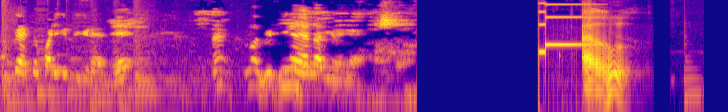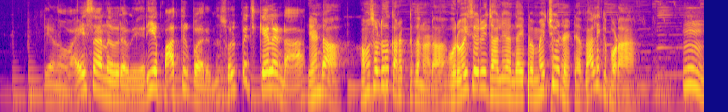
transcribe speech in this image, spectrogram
புக்கை எடுத்து படிக்கிறது கிடையாது? சும்மா விட்டினா ஏன்டா இருக்கிறீங்க? வயசானவர் அவர் எரிய பார்த்துருப்பாரு. சொல் பேச்சு கேளண்டா ஏன்டா அவன் சொல்றது கரெக்ட் தானடா. ஒரு வயசு வரையும் ஜாலியாக இருந்தா இப்போ மெச்சூர் வேலைக்கு போடா. ம்.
